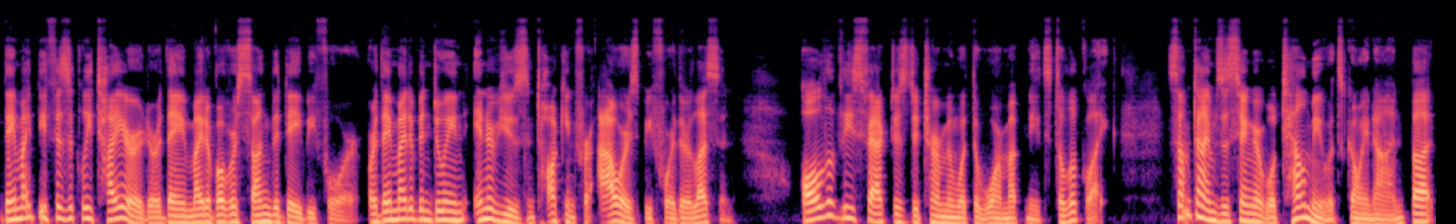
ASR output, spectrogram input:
They might be physically tired, or they might have oversung the day before, or they might have been doing interviews and talking for hours before their lesson. All of these factors determine what the warm up needs to look like. Sometimes the singer will tell me what's going on, but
